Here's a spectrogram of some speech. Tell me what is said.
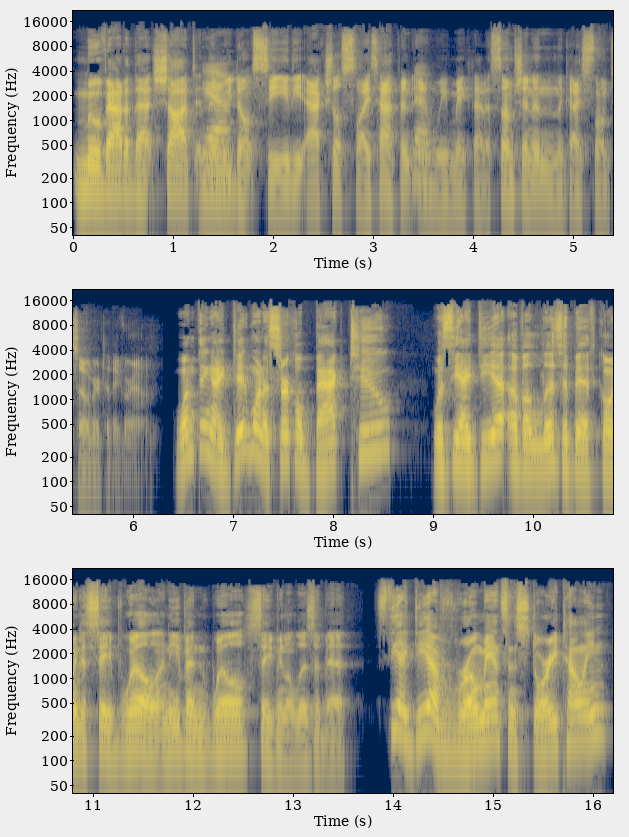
move out of that shot and Yeah. then we don't see the actual slice happen No. and we make that assumption and the guy slumps over to the ground. One thing I did want to circle back to was the idea of Elizabeth going to save Will and even Will saving Elizabeth. It's the idea of romance and storytelling.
